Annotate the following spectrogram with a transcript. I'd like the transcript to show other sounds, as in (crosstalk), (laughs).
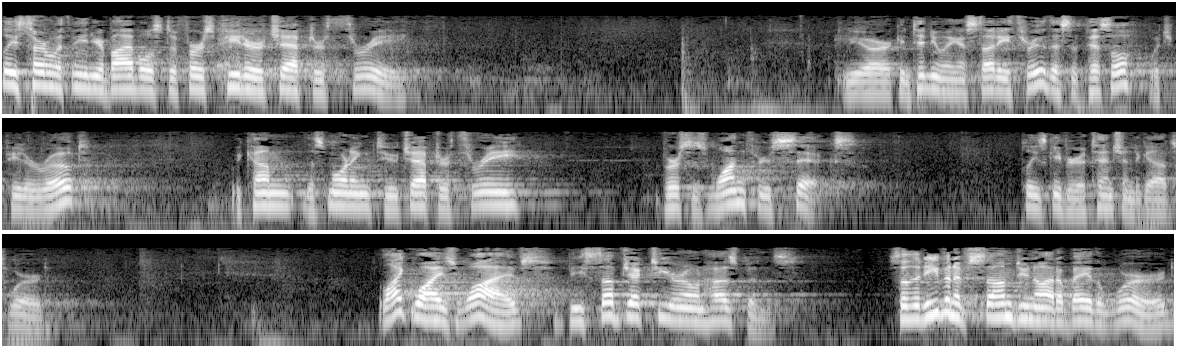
Please turn with me in your Bibles to 1 Peter chapter 3. We are continuing a study through this epistle, which Peter wrote. We come this morning to chapter 3, verses 1 through 6. Please give your attention to God's Word. Likewise, wives, be subject to your own husbands, so that even if some do not obey the Word,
